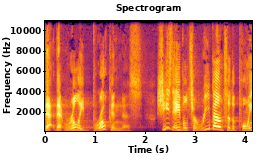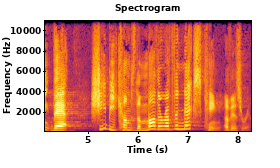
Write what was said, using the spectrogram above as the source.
that, that really brokenness, she's able to rebound to the point that she becomes the mother of the next king of Israel.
